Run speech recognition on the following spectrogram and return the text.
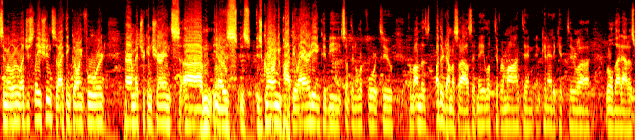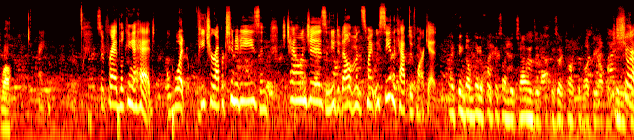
similar legislation. So I think going forward, parametric insurance, um, you know, is, is, is growing in popularity and could be something to look forward to from other domiciles that may look to Vermont and, and Connecticut to uh, roll that out as well. So, Fred, looking ahead, what future opportunities and challenges and new developments might we see in the captive market? I think I'm going to focus on the challenges because I talked about the opportunities sure.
